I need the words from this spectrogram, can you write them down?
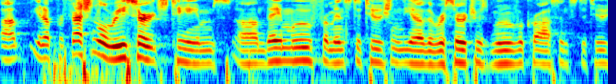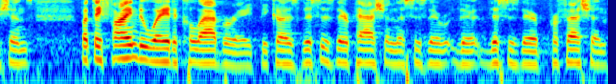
Uh, you know, professional research teams, um, they move from institution, you know, the researchers move across institutions, but they find a way to collaborate because this is their passion, this is their, their, this is their profession.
